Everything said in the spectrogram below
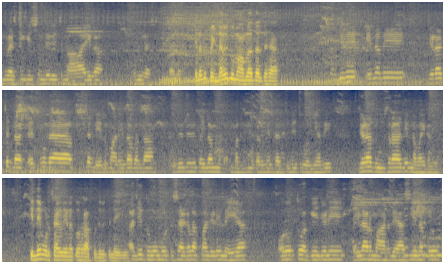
ਇਨਵੈਸਟੀਗੇਸ਼ਨ ਦੇ ਵਿੱਚ ਨਾ ਆਏਗਾ ਉਹਨੂੰ ਅਰੈਸਟ ਕੀਤਾ ਜਾਵੇ ਇਹਨਾਂ ਤੇ ਪਹਿਲਾਂ ਵੀ ਕੋਈ ਮਾਮਲਾ ਦਰਜ ਹੈ? ਜਿਹੜੇ ਇਹਨਾਂ ਦੇ ਜਿਹੜਾ ਝੰਡਾ ਇੱਥੋਂ ਦਾ ਝੰਡੇ ਲਮਾਣੇ ਦਾ ਬੰਦਾ ਉਹਦੇ ਤੇ ਪਹਿਲਾਂ ਮਦਦ ਮੁਕਦਮੇ ਦਰਜ ਨੇ ਚੋਰੀਆਂ ਦੇ ਜਿਹੜਾ ਦੂਸਰਾ ਜੇ ਨਵਾਂ ਹੀ ਡਲਿਆ ਕਿੰਨੇ ਮੋਟਰਸਾਈਕਲ ਇਹਨਾਂ ਕੋਲ ਹਿਰਾਸਤ ਦੇ ਵਿੱਚ ਲਏ ਗਏ? ਅਜੇ ਦੋ ਮੋਟਰਸਾਈਕਲ ਆਪਾਂ ਜਿਹੜੇ ਲਏ ਆ ਔਰ ਉਸ ਤੋਂ ਅੱਗੇ ਜਿਹੜੇ ਪਹਿਲਾ ਰਿਮਾਂਡ ਲਿਆ ਸੀ ਇਹਨਾਂ ਕੋਲ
